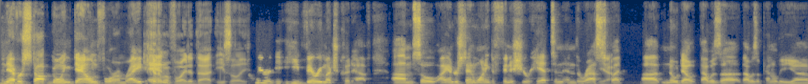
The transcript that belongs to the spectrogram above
never stopped going down for him, right? He could have And avoided that easily. he very much could have. Um, so I understand wanting to finish your hit and, and the rest, Yeah. but uh, no doubt that was a that was a penalty. Uh,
